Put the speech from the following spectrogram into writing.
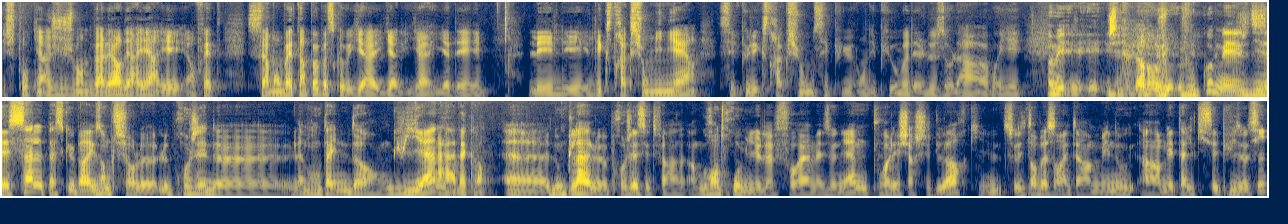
je trouve qu'il y a un jugement de valeur derrière, et en fait, ça m'embête un peu parce qu'il y a, y, a, y, y a des, l'extraction les, minière, c'est plus l'extraction, c'est plus, on n'est plus au modèle de Zola, vous voyez. Oh, mais, pardon, je, vous coupe, mais je disais sale parce que par exemple sur le, le projet de la montagne d'or en Guyane. Ah d'accord. Euh, donc là, le projet c'est de faire un, grand trou au milieu de la forêt amazonienne pour aller chercher de l'or, qui, soit dit en passant, était un, méno, un métal qui s'épuise aussi,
